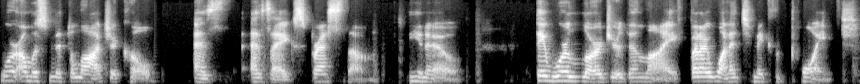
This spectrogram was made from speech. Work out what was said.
were almost mythological as as I expressed them. You know, they were larger than life, but I wanted to make the point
